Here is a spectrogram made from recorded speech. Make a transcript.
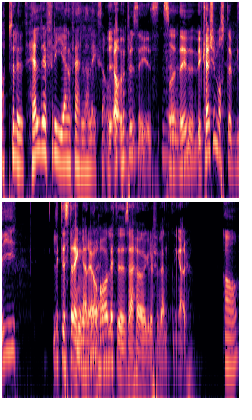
absolut. Hellre fria än fälla liksom. ja, men precis. Så det, är- vi kanske måste bli lite strängare och ha lite så här högre förväntningar. Ja,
